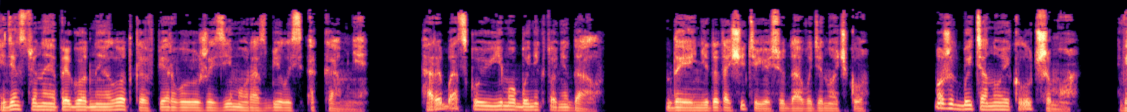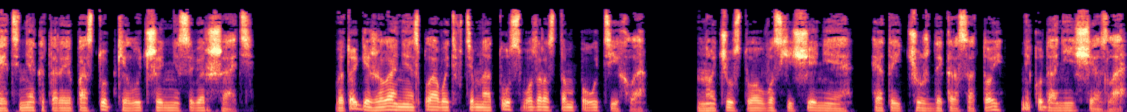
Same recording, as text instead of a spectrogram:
Единственная пригодная лодка в первую же зиму разбилась о камни, а рыбацкую ему бы никто не дал. Да и не дотащить ее сюда в одиночку. Может быть, оно и к лучшему, ведь некоторые поступки лучше не совершать. В итоге желание сплавать в темноту с возрастом поутихло, но чувство восхищения этой чуждой красотой никуда не исчезло.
